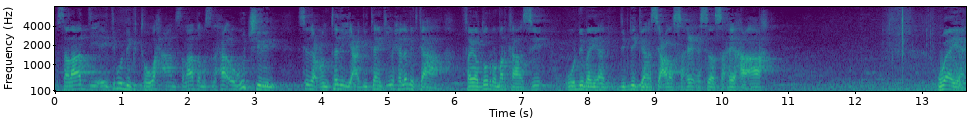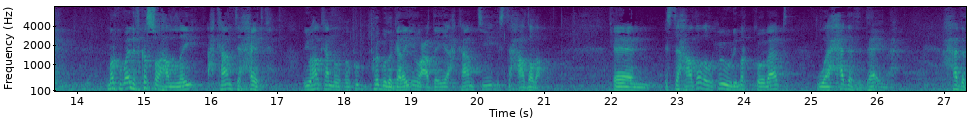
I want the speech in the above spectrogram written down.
salaadii ay dib u dhigto wax aan salaada maslaxa ugu jirin sida cuntadii iyo cabitaankii wixii la midka ahaa fayaduru markaasi wuu dhibayaa dibdhigaasi cala saxiixi sida saxiixa ah. Waayahay markuu mualif ka soo hadlay axkaamtii xaydka ayuu halkan wuxuu ka gudagalay inuu caddeeyo axkaamtii istixaadada istixaadada wuxuu yihi marka koobaad waa xada daa'im ah. Xada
